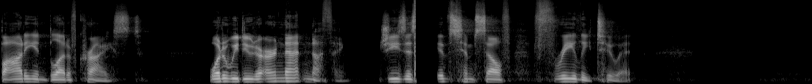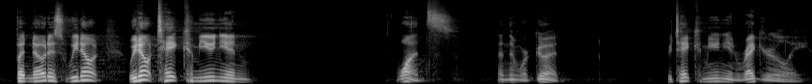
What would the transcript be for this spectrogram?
body and blood of Christ. What do we do to earn that? Nothing. Jesus gives himself freely to it. But notice we don't we don't take communion once and then we're good. We take communion regularly.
